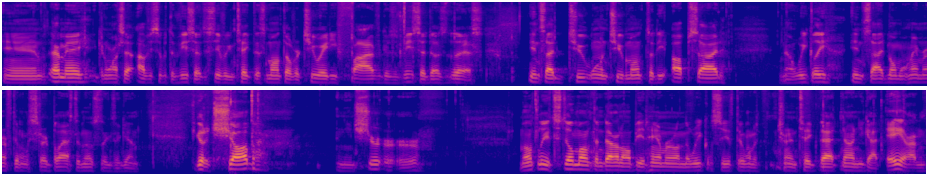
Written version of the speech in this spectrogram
And with MA, you can watch that obviously with the Visa to see if we can take this month over 285 because Visa does this. Inside 212 month to the upside. Now weekly, inside Momo Hammer if they want to start blasting those things again. If you go to Chubb and the insurer, monthly it's still month and down, albeit hammer on the week. We'll see if they want to try and take that down. You got Aon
